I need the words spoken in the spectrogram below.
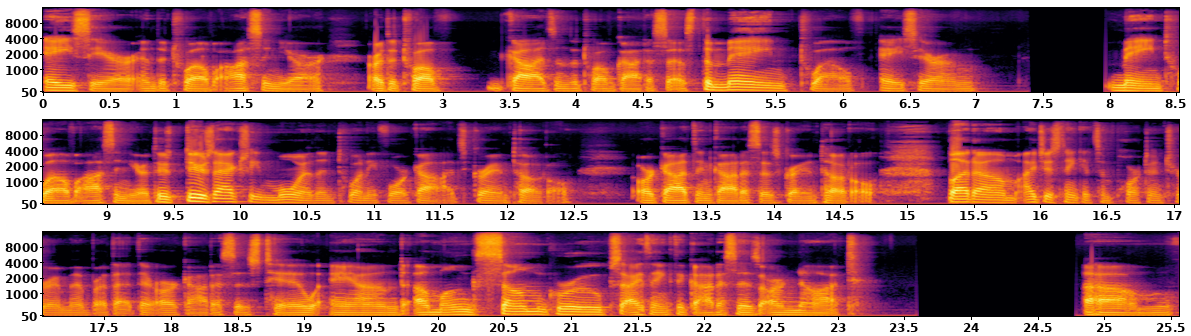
Aesir and the 12 Asyniur, or the 12 gods and the 12 goddesses. The main 12, Aesir and main 12 Asyniur. There's, there's actually more than 24 gods grand total, or gods and goddesses grand total. But um, I just think it's important to remember that there are goddesses too. And among some groups, I think the goddesses are not um,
